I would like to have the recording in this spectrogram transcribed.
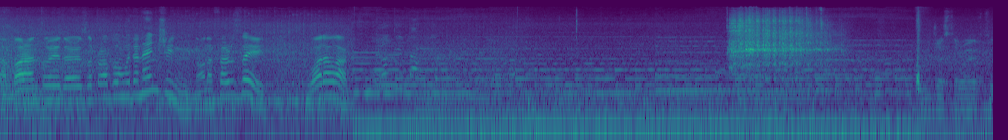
Apparently there is a problem with an engine on a first day. What a luck. We just arrived to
